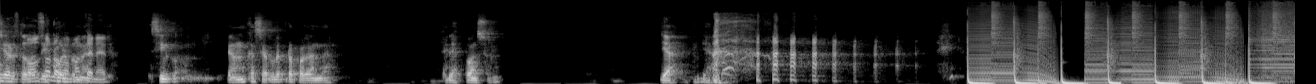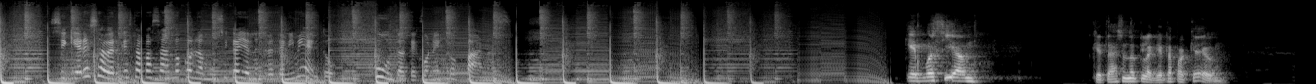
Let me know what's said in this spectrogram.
sus cierto, sponsors los vamos a tener. Cinco- tenemos que hacerle propaganda. El sponsor. Ya, ya. Si quieres saber qué está pasando con la música y el entretenimiento, júntate con estos panas. ¡Qué emoción! ¿Qué estás haciendo claqueta para qué?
